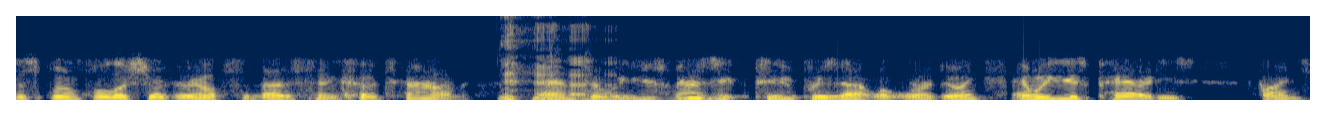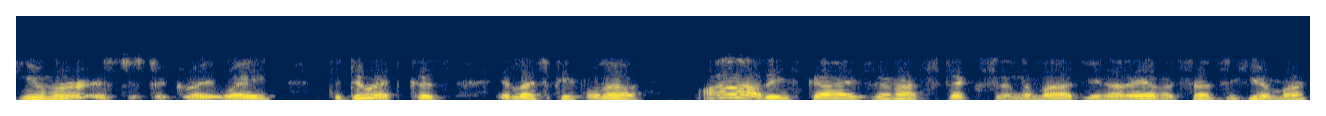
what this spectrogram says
a spoonful of sugar helps the medicine go down. and so we use music to present what we're doing, and we use parodies. Find humor is just a great way to do it because it lets people know, ah, these guys, they're not sticks in the mud. You know, they have a sense of humor.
